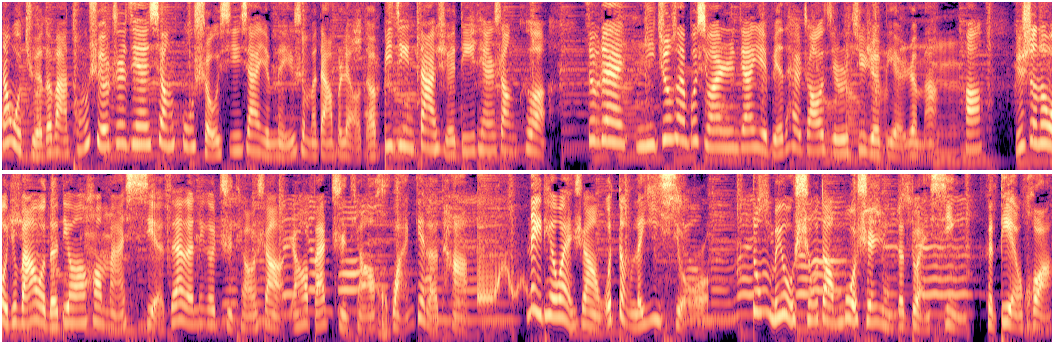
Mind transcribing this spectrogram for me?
那我觉得吧，同学之间相互熟悉一下也没什么大不了的，毕竟大学第一天上课，对不对？你就算不喜欢人家，也别太着急着拒绝别人嘛。好。于是呢，我就把我的电话号码写在了那个纸条上，然后把纸条还给了他。那天晚上，我等了一宿，都没有收到陌生人的短信和电话。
